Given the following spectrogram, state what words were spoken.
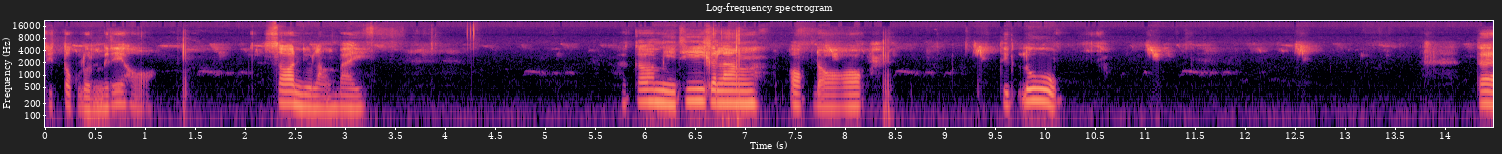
ที่ตกหล่นไม่ได้ห่อซ่อนอยู่หลังใบ แล้วก็มีที่กำลังออกดอก ติดลูก แต่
